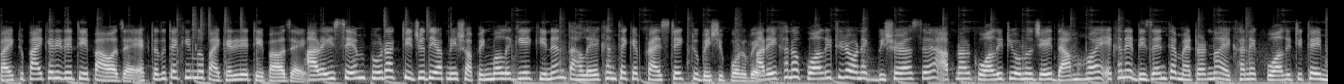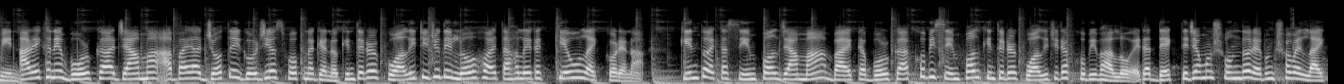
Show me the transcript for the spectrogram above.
বা একটু পাইকারি রেটেই পাওয়া যায়। একটা দুটা কিনলেও পাইকারি রেটেই পাওয়া যায়। আর এই সেম প্রোডাক্টটি যদি আপনি শপিং মলে গিয়ে কিনেন, তাহলে এখান থেকে প্রাইসটা একটু বেশি পড়বে। আর এখানে কোয়ালিটির অনেক বিষয় আছে। আপনার কোয়ালিটি অনুযায়ী দাম হয়। এখানে ডিজাইনটা ম্যাটার না, এখানে কোয়ালিটিটাই মেন আর এখানে বোরকা, জামা, আবায়া, যতই গর্জিয়াস হোক না কেন, কিন্তু এটার কোয়ালিটি যদি লো হয়, তাহলে এটা কেউ লাইক করে না। কিন্তু একটা সিম্পল জামা বা একটা বোরকা খুবই সিম্পল কিন্তু এটার কোয়ালিটিটা খুবই ভালো। এটা দেখতে যেমন সুন্দর এবং সবাই লাইক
